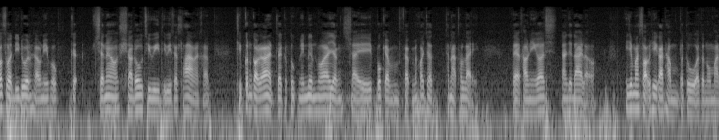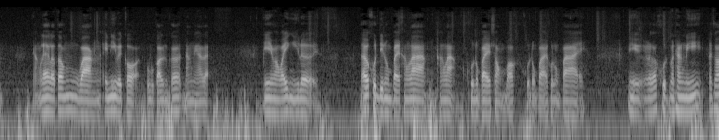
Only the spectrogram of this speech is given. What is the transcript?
ก็สวัสดีด้วยนะครับวันนี้พบกับช anel Shadow TV TV ซ่าๆนะครับ คลิปก่อนๆก็อาจจะกระตุกนิดนึง เพราะว่ายังใช้โปรแกรมแฟบไม่ค่อยจะถนัดเท่าไหร่ แต่คราวนี้ก็น่าจะได้แล้ว นี่จะมาสอนวิธีการทำประตูอัตโนมัติ อย่างแรกเราต้องวางไอ้นี่ไว้ก่อน อุปกรณ์ก็ดังนี้แหละ นี่มาไว้อย่างนี้เลย แล้วขุดดินลงไปข้างล่างข้างล่างขุดลงไปสองบล็อกขุดลงไปขุดลงไป นี่แล้วก็ขุดมาทางนี้ แล้วก็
